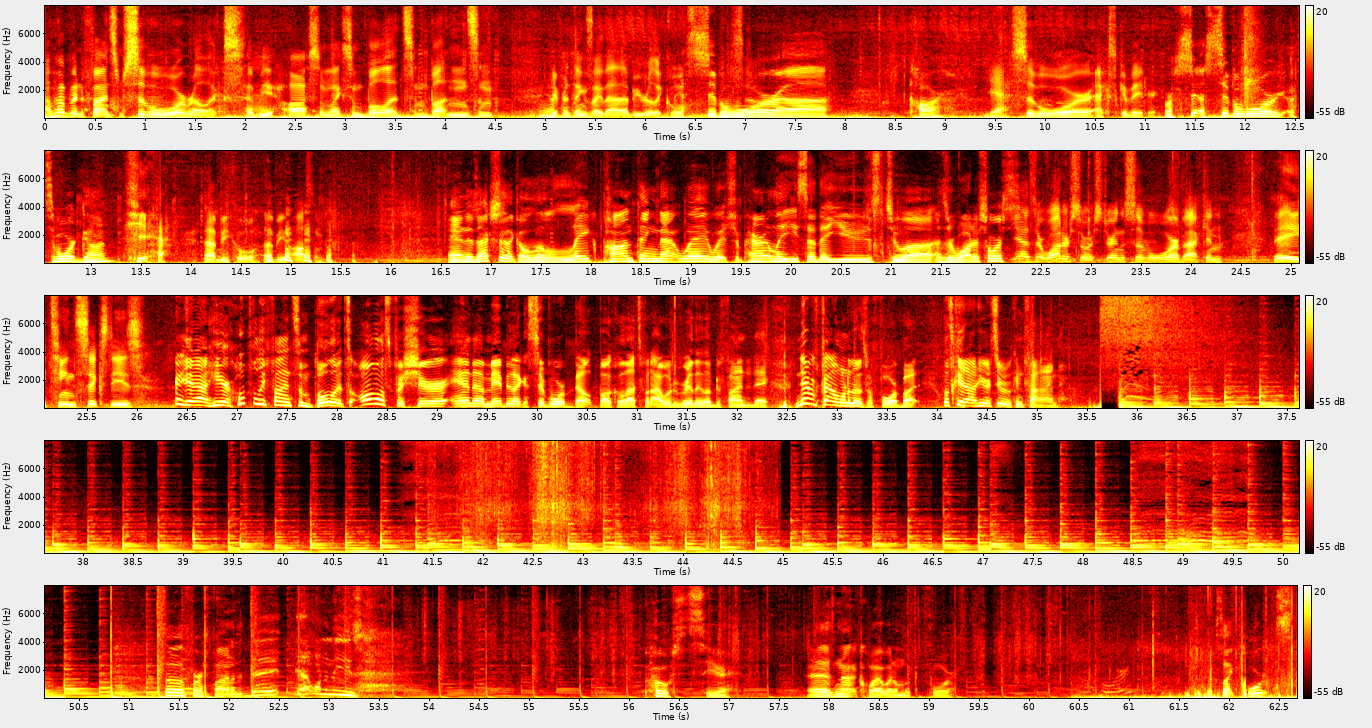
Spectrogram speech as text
I'm hoping to find some Civil War relics. That'd be awesome, like some bullets and buttons and different things like that. That'd be really cool. A Civil War uh, car Yeah, Civil War excavator. or a Civil War a Civil War gun. Yeah, that'd be cool. That'd be awesome. And there's actually like a little lake pond thing that way, which apparently you said they used to uh, as their water source. yeah, as their water source during the Civil War back in the 1860s. We're gonna get out here, hopefully find some bullets, almost for sure, and uh, maybe like a Civil War belt buckle. That's what I would really love to find today. Never found one of those before, but let's get out here and see what we can find. First find of the day, got one of these posts here. That is not quite what I'm looking for. Looks like quartz.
